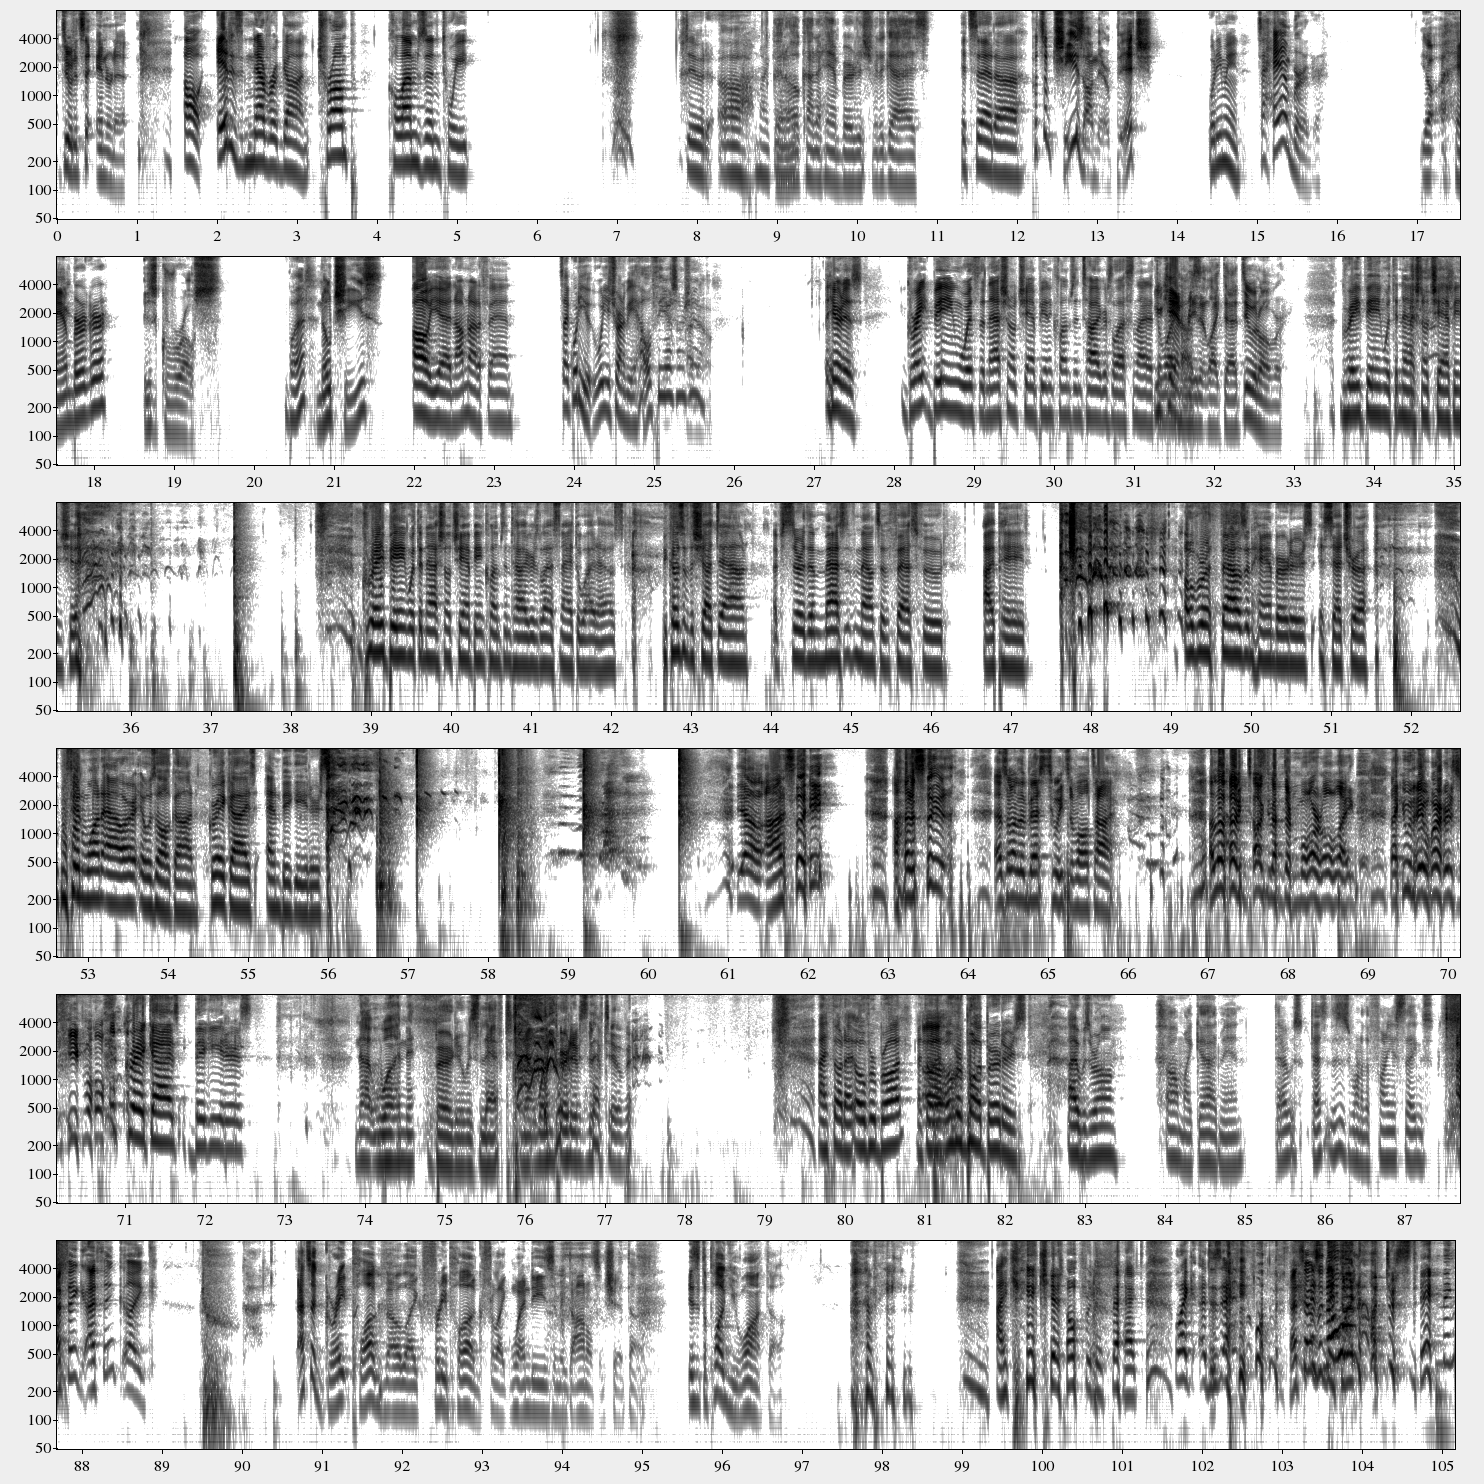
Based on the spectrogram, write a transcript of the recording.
dude. It's the internet. oh, it is never gone. Trump, Clemson tweet. Dude, oh my god. Got all kind of hamburgers for the guys. It said, uh, Put some cheese on there, bitch. what do you mean? It's a hamburger. Yo, a hamburger is gross. What? No cheese. Oh yeah, no, I'm not a fan. It's like, what are you? What are you trying to be healthy or some I shit? know. Here it is. Great being with the national champion Clemson Tigers last night at the You White can't read it like that. Do it over. Great being with the national championship. Great being with the national champion Clemson Tigers last night at the White House. Because of the shutdown, I've served them massive amounts of fast food. I paid over a thousand hamburgers, etc. Within one hour, it was all gone. Great guys and big eaters. Yo, honestly, honestly, that's one of the best tweets of all time. I love how he talked about their moral, like, like who they were as people. Great guys, big eaters. Not one birder was left. Not one birder was left over. I thought I overbought. I thought Uh. I overbought birders. I was wrong. Oh my god, man. That was that's this is one of the funniest things. I think, I think, like, God. that's a great plug though. Like free plug for like Wendy's and McDonald's and shit though. Is it the plug you want though? I mean, I can't get over the fact. Like, uh, does anyone? That sounds is like no one understanding.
